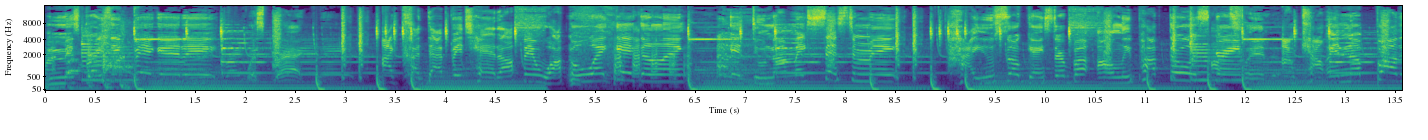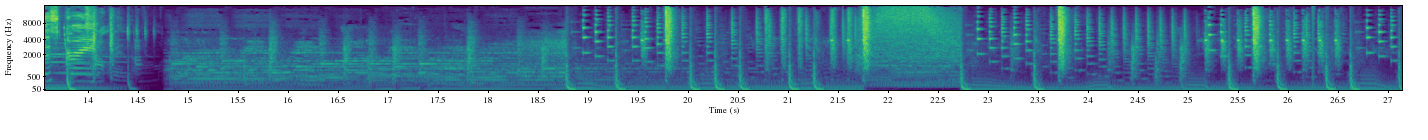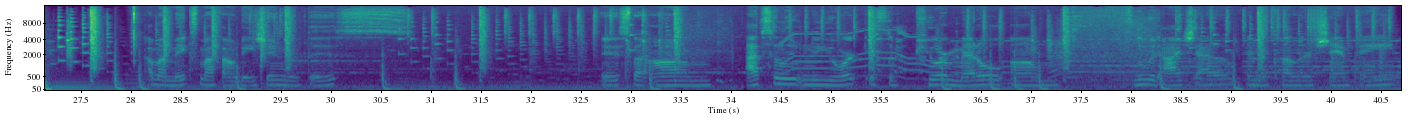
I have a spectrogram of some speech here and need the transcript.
Miss Crazy Biggity. What's crack? I cut that bitch head off and walk away giggling. It do not make sense to me. How you so gangster but only pop mix my foundation with this. It's the um Absolute New York. It's the pure metal um fluid eyeshadow in the color champagne.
